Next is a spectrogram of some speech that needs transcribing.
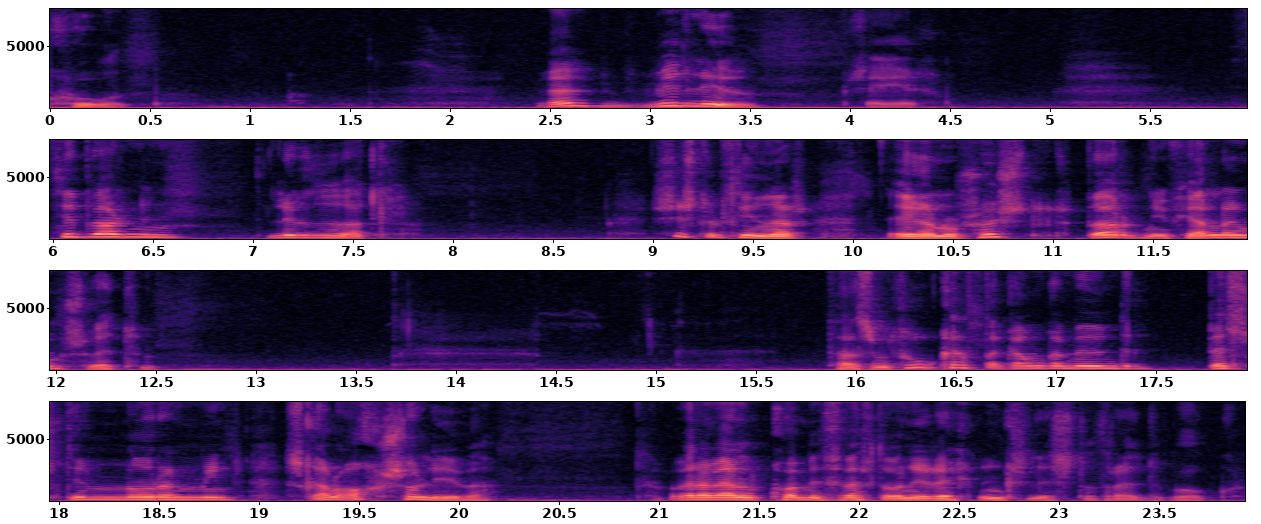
kúm. En við lífum, segir. Þið börnin lífðuð all. Sistur þínar eiga nú hraust börn í fjarlægum svetum. Það sem þú kannt að ganga með undir beltinn nóran mín skal okso lífa og vera velkomið þvert ofan í reikningslist og þrætubóku.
